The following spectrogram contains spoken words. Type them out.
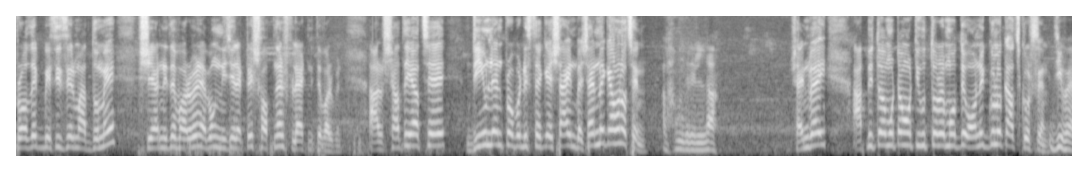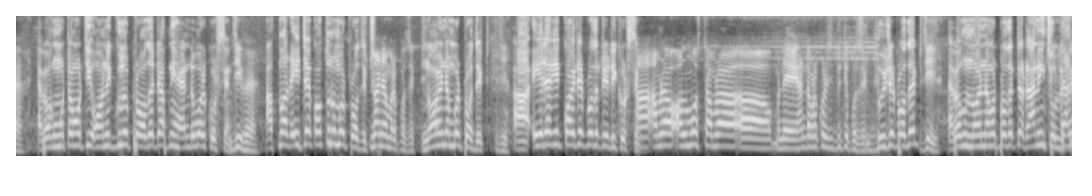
প্রজেক্ট বেসিসের মাধ্যমে শেয়ার নিতে পারবেন এবং নিজের একটা স্বপ্নের ফ্ল্যাট নিতে পারবেন। আর সাথে আছে ড্রিমল্যান্ড প্রপার্টিস থেকে শাইন ভাই। শাইন ভাই, কেমন আছেন? আলহামদুলিল্লাহ। শাইন ভাই আপনি তো মোটামুটি উত্তরের মধ্যে অনেকগুলো কাজ করছেন। জি ভাই। এবং মোটামুটি অনেকগুলো প্রজেক্ট আপনি হ্যান্ড ওভার করছেন। জি ভাই। আপনার এইটা কত নম্বর প্রজেক্ট নয় নম্বর প্রজেক্ট নয় নম্বর প্রজেক্ট। এর আগে কয়টা প্রজেক্ট রেডি করছেন? আমরা অলমোস্ট আমরা মানে হ্যান্ড ওভার করেছি দুইটা প্রজেক্ট দুইটা প্রজেক্ট জি। এবং নয় নম্বর প্রজেক্টটা রানিং চলছে।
